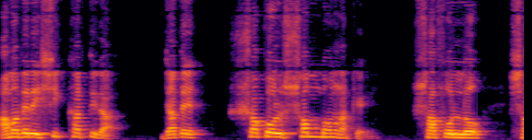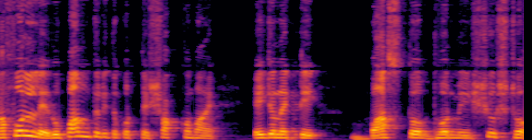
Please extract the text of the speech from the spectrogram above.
আমাদের এই শিক্ষার্থীরা যাতে সকল সম্ভাবনাকে সাফল্য, সাফল্যে রূপান্তরিত করতে সক্ষম হয়, এই জন্য একটি বাস্তবধর্মী, সুষ্ঠু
